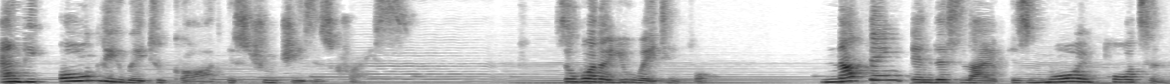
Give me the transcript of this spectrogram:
and the only way to God is through Jesus Christ. So what are you waiting for? Nothing in this life is more important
